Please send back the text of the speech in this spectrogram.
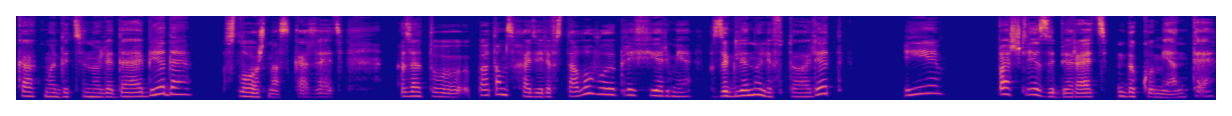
Как мы дотянули до обеда, Сложно сказать. Зато потом сходили в столовую при фирме, заглянули в туалет и пошли забирать документы.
